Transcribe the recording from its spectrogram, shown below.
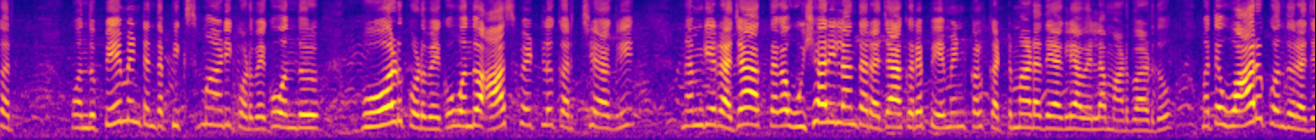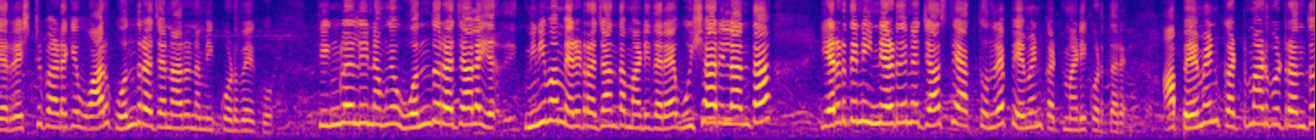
ಖರ್, ಒಂದು ಪೇಮೆಂಟ್ ಅಂತ ಫಿಕ್ಸ್ ಮಾಡಿ ಕೊಡಬೇಕು, ಒಂದು ಬೋರ್ಡ್ ಕೊಡಬೇಕು, ಒಂದು ಹಾಸ್ಪಿಟ್ಲ್ ಖರ್ಚೇ ಆಗಲಿ, ನಮಗೆ ರಜಾ ಹಾಕ್ದಾಗ ಹುಷಾರಿಲ್ಲ ಅಂತ ರಜಾ ಹಾಕಿದ್ರೆ ಪೇಮೆಂಟ್ಗಳು ಕಟ್ ಮಾಡೋದೇ ಆಗಲಿ, ಅವೆಲ್ಲ ಮಾಡಬಾರ್ದು. ಮತ್ತು ವಾರಕ್ಕೊಂದು ರಜೆ ರೆಸ್ಟ್ ಮಾಡೋಕ್ಕೆ ವಾರಕ್ಕೆ ಒಂದು ರಜಾನಾರು ನಮಗೆ ಕೊಡಬೇಕು. ತಿಂಗಳಲ್ಲಿ ನಮಗೆ ಒಂದು ರಜಾ ಅಲ್ಲ ಮಿನಿಮಮ್ ಎರಡು ರಜಾ ಅಂತ ಮಾಡಿದ್ದಾರೆ. ಹುಷಾರಿಲ್ಲ ಅಂತ ಎರಡು ದಿನ, ಇನ್ನೆರಡು ದಿನ ಜಾಸ್ತಿ ಆಗ್ತು ಅಂದರೆ ಪೇಮೆಂಟ್ ಕಟ್ ಮಾಡಿ ಕೊಡ್ತಾರೆ. ಆ ಪೇಮೆಂಟ್ ಕಟ್ ಮಾಡಿಬಿಟ್ರಂತೂ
